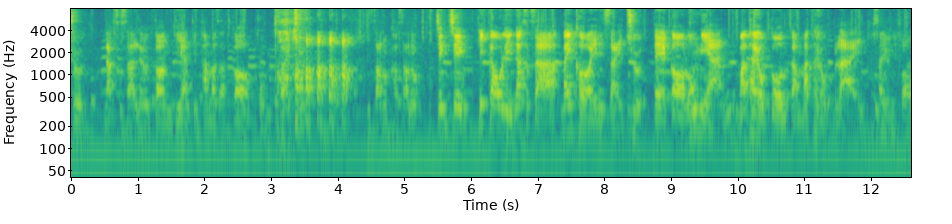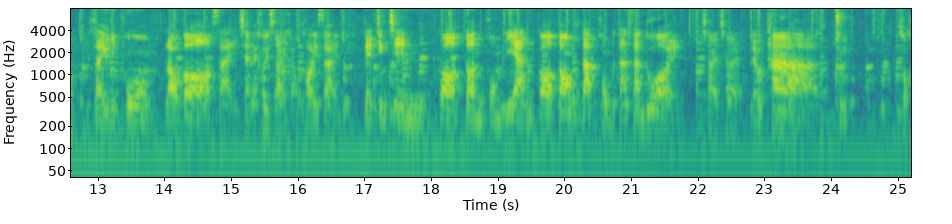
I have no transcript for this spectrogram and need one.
ชุดนักศึกษาแล้วตอนเรียนที่ธรรมศาสตร์ก็ผมใส่ชุด สนุกครับสนุกจริงๆ ที่เกาหลีนักศึกษาไม่เคยใส่ชุด แต่ก็โรงเรียนมัธยมต้นกับมัธยมปลายใส่ยูนิฟอร์มใส่ยูนิฟอร์มเราก็ใส่ใช่ไหมเคยใส่ครับคอยใส่แต่จริงๆ ก็ตอนผมเรียนก็ต้องตัดผมสั้นๆด้วย ใช่ใช่แล้วถ้าชุดสก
